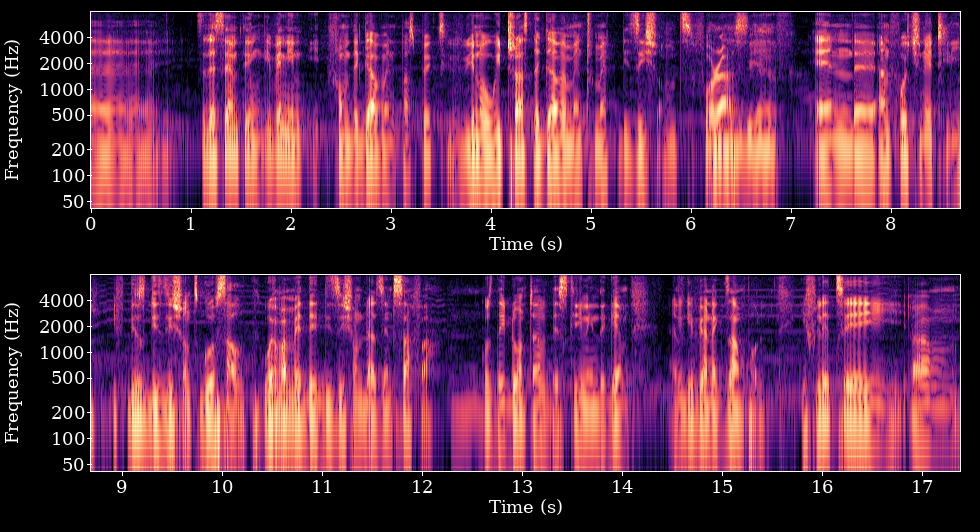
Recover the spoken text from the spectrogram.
Uh, it's the same thing even in from the government perspective. You know, we trust the government to make decisions for us. We And uh, unfortunately, if these decisions go south, whoever made the decision doesn't suffer because they don't have the skin in the game. I'll give you an example. If, let's say, um,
